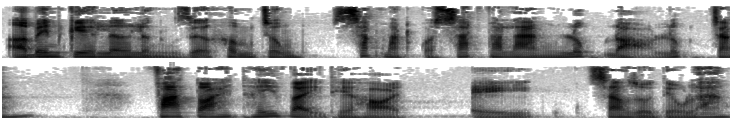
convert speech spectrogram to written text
Ở bên kia lơ lửng giữa không trung, sắc mặt của sát pha lang lúc đỏ lúc trắng. Pha toái thấy vậy thì hỏi, Ấy, sao rồi tiểu lang?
